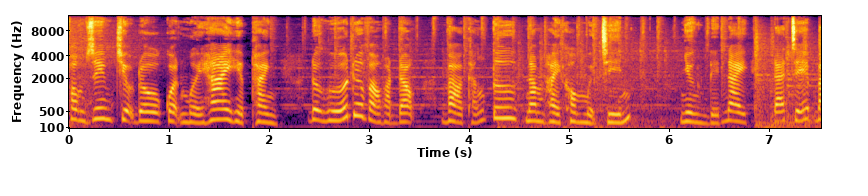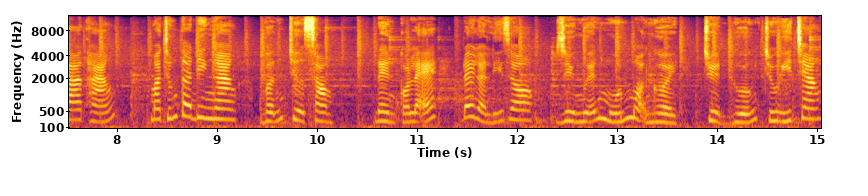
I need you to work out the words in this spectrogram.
Phòng gym Triệu Đô quận 12 Hiệp Thành được hứa đưa vào hoạt động vào tháng 4 năm 2019. Nhưng đến nay đã trễ 3 tháng mà chúng ta đi ngang vẫn chưa xong. Nên có lẽ đây là lý do Duy Nguyễn muốn mọi người chuyển hướng chú ý trang.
